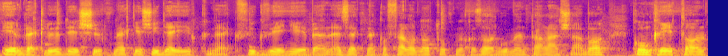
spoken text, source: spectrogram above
érdeklődésüknek és idejüknek függvényében ezeknek a feladatoknak az argumentálásába. Konkrétan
